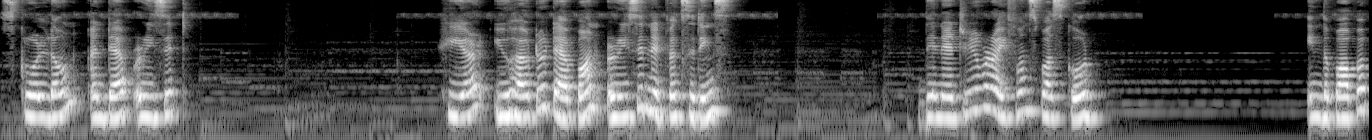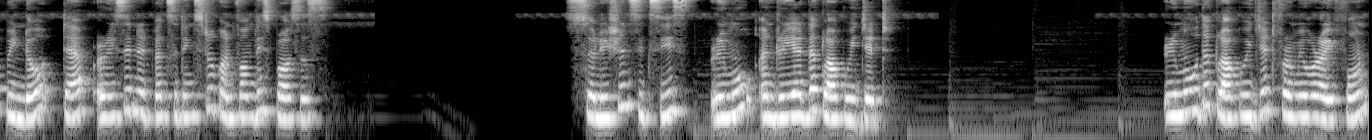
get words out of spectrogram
Scroll down and tap Reset here you have to tap on Reset Network Settings. Then enter your iPhone's passcode. In the pop-up window, tap Reset Network Settings to confirm this process. Solution 6 is Remove and re-add the clock widget. Remove the clock widget from your iPhone,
